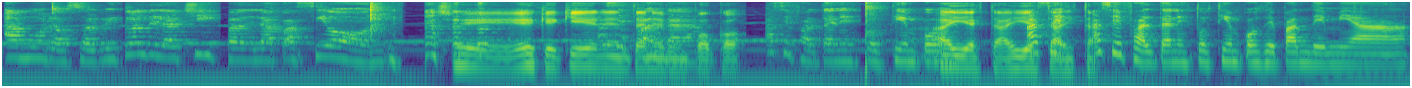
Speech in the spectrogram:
amoroso, el ritual de la chispa, de la pasión. Sí, es que quieren Hace tener falta. un poco. Hace falta en estos tiempos. Ahí está, ahí está, hace, ahí está. hace falta en estos tiempos de pandemia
